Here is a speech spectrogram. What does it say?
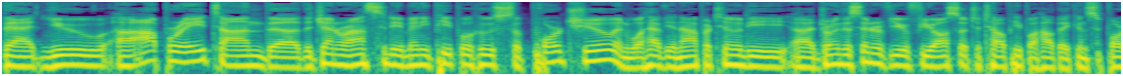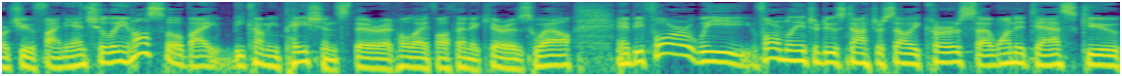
that you uh, operate on the, the generosity of many people who support you, and we'll have you an opportunity uh, during this interview for you also to tell people how they can support you financially and also by becoming patients there at Whole Life Authentic Care as well. And before we formally introduce Dr. Sally Kurz, I wanted to ask you,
